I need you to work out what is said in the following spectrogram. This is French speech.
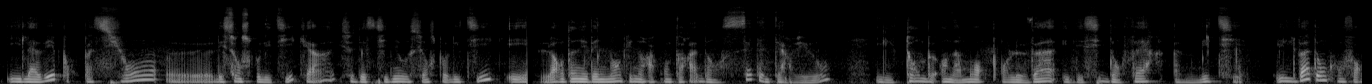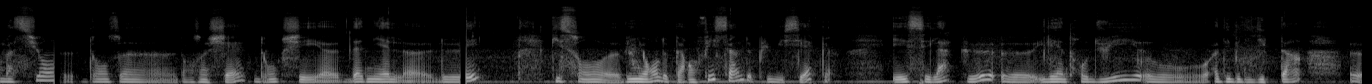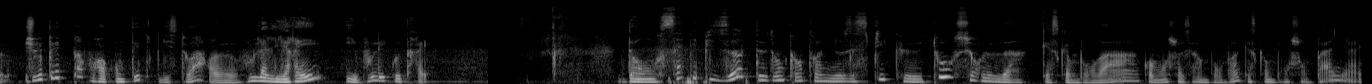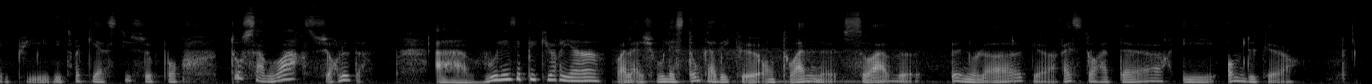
Il avait pour passion euh, les sciences politiques, hein. il se destinait aux sciences politiques et lors d'un événement qu'il nous racontera dans cette interview, il tombe en amour pour le vin et décide d'en faire un métier. Il va donc en formation euh, dans un, dans donc chez euh, Daniel euh, Lelay, qui sont vignerons de père en fils hein, depuis huit siècles. Et c'est là qu'il il est introduit à des bénédictins. je ne vais peut-être pas vous raconter toute l'histoire, vous la lirez et vous l'écouterez. Dans cet épisode, donc, Antoine nous explique tout sur le vin. Qu'est-ce qu'un bon vin? Comment choisir un bon vin? Qu'est-ce qu'un bon champagne? Et puis des trucs et astuces pour tout savoir sur le vin. À vous les épicuriens Voilà, je vous laisse donc avec euh, Antoine Soave, œnologue, restaurateur et homme de cœur,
